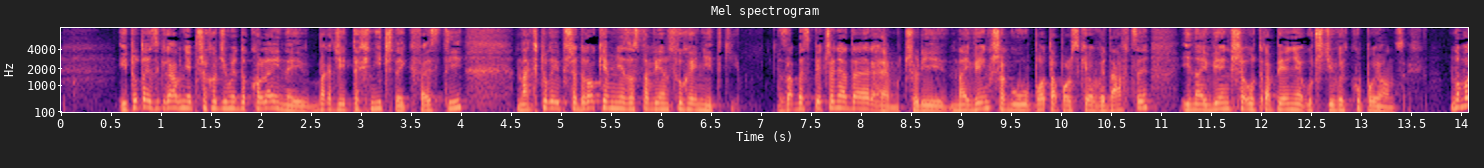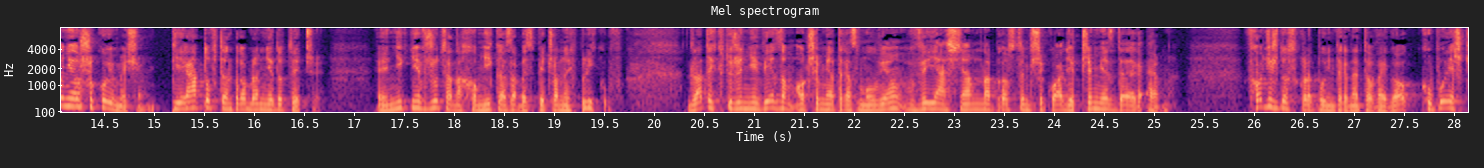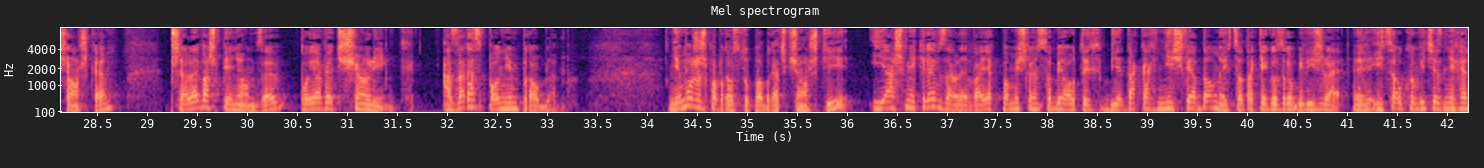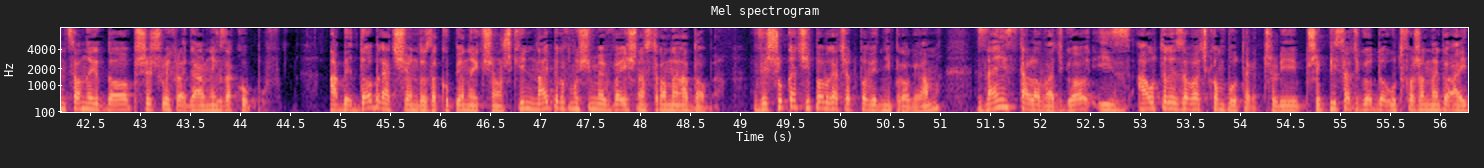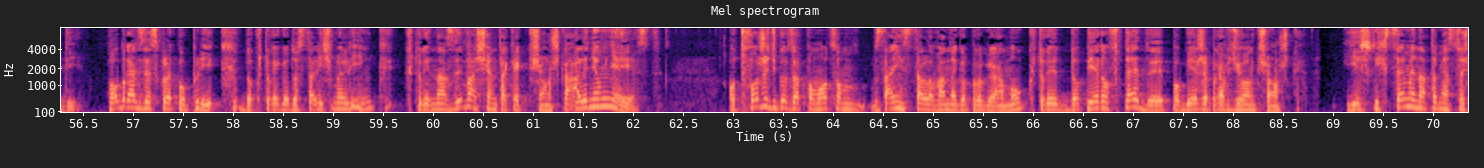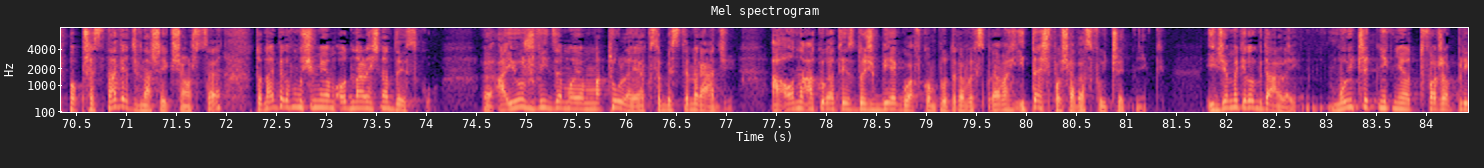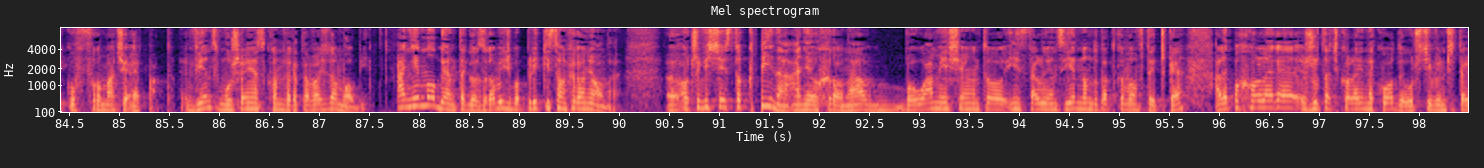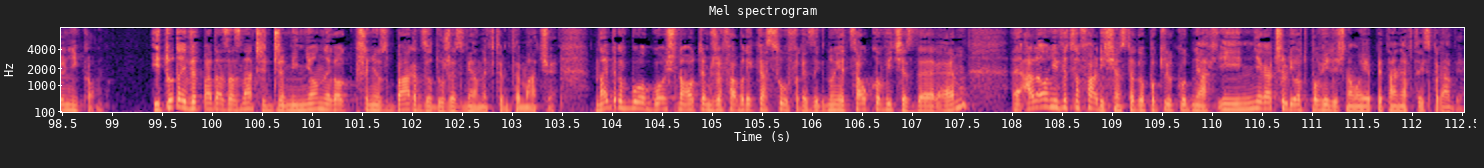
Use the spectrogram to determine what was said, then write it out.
I tutaj zgrabnie przechodzimy do kolejnej, bardziej technicznej kwestii, na której przed rokiem nie zostawiłem suchej nitki. Zabezpieczenia DRM, czyli największa głupota polskiego wydawcy i największe utrapienie uczciwych kupujących. No bo nie oszukujmy się, piratów ten problem nie dotyczy. Nikt nie wrzuca na chomika zabezpieczonych plików. Dla tych, którzy nie wiedzą o czym ja teraz mówię, wyjaśniam na prostym przykładzie, czym jest DRM. Wchodzisz do sklepu internetowego, kupujesz książkę, przelewasz pieniądze, pojawia ci się link, a zaraz po nim problem. Nie możesz po prostu pobrać książki i aż mnie krew zalewa, jak pomyślę sobie o tych biedakach nieświadomych, co takiego zrobili źle i całkowicie zniechęconych do przyszłych legalnych zakupów. Aby dobrać się do zakupionej książki, najpierw musimy wejść na stronę Adobe wyszukać i pobrać odpowiedni program, zainstalować go i zautoryzować komputer, czyli przypisać go do utworzonego ID. Pobrać ze sklepu plik, do którego dostaliśmy link, który nazywa się tak jak książka, ale nią nie jest. Otworzyć go za pomocą zainstalowanego programu, który dopiero wtedy pobierze prawdziwą książkę. Jeśli chcemy natomiast coś poprzestawiać w naszej książce, to najpierw musimy ją odnaleźć na dysku. E, a już widzę moją matulę, jak sobie z tym radzi. A ona akurat jest dość biegła w komputerowych sprawach i też posiada swój czytnik. Idziemy krok dalej. Mój czytnik nie odtwarza plików w formacie EPUB, więc muszę je skonwertować do MOBI. A nie mogę tego zrobić, bo pliki są chronione. E, oczywiście jest to kpina, a nie ochrona, bo łamie się to instalując jedną dodatkową wtyczkę, ale po cholerę rzucać kolejne kłody uczciwym czytelnikom. I tutaj wypada zaznaczyć, że miniony rok przyniósł bardzo duże zmiany w tym temacie. Najpierw było głośno o tym, że fabryka SUF rezygnuje całkowicie z DRM, ale oni wycofali się z tego po kilku dniach i nie raczyli odpowiedzieć na moje pytania w tej sprawie.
